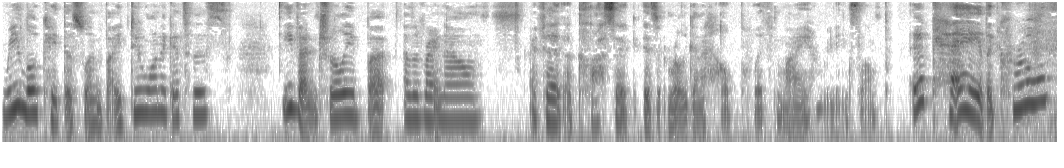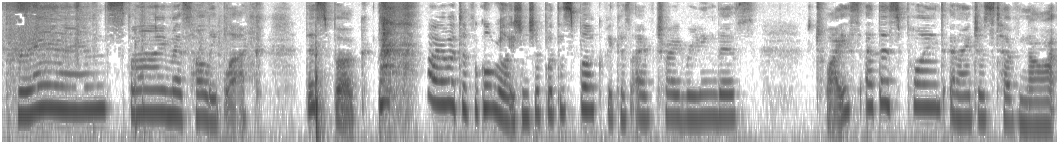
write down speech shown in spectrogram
relocate this one, but I do want to get to this eventually. But as of right now, I feel like a classic isn't really gonna help with my reading slump. Okay, The Cruel Prince by Miss Holly Black. this book, I have a difficult relationship with this book because I've tried reading this twice at this point and I just have not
